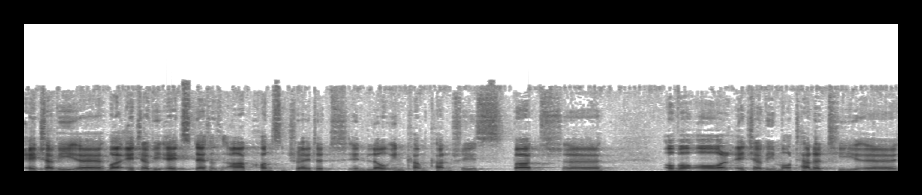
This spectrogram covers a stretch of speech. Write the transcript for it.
HIV, uh, well, HIV/AIDS deaths are concentrated in low-income countries, but overall, HIV mortality uh,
